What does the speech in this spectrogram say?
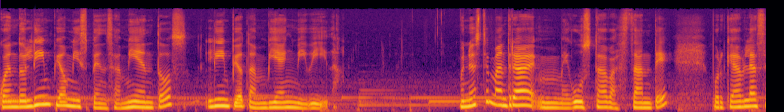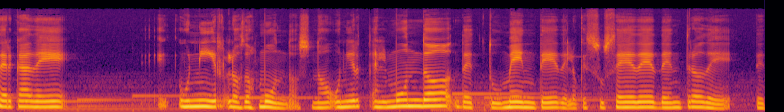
cuando limpio mis pensamientos, limpio también mi vida. Bueno, este mantra me gusta bastante porque habla acerca de eh, unir los dos mundos, ¿no? Unir el mundo de tu mente, de lo que sucede dentro de, de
